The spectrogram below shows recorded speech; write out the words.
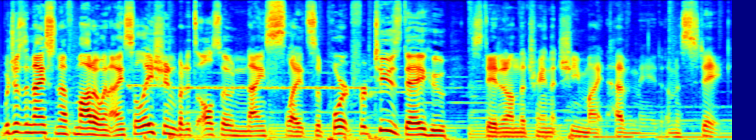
which is a nice enough motto in isolation, but it's also nice slight support for Tuesday, who stated on the train that she might have made a mistake.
